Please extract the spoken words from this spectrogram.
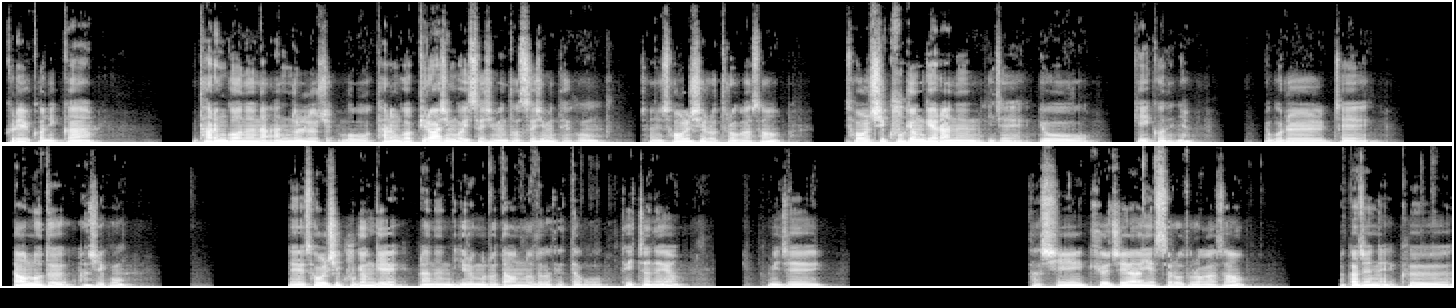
그릴 거니까 다른 거는 안 누르시 뭐 다른 거 필요하신 거 있으시면 더 쓰시면 되고 저는 서울시로 들어가서 서울시 구경계라는 이제 요게 있거든요. 요거를 이제 다운로드 하시고 이제 서울시 구경계라는 이름으로 다운로드가 됐다고 돼 있잖아요. 그럼 이제 다시 QGIS로 돌아가서 아까 전에 그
